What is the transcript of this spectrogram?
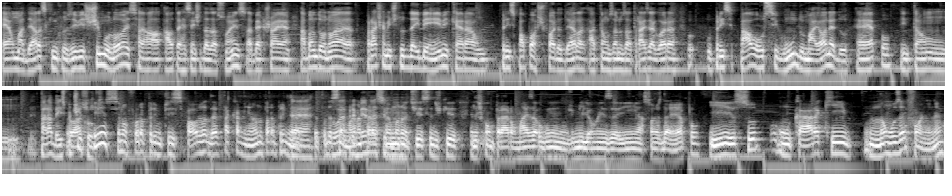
é uma delas que inclusive estimulou essa al- alta recente das ações. A Berkshire abandonou a- praticamente tudo da IBM, que era um principal portfólio dela até uns anos atrás, e agora o, o principal ou o segundo maior, né, Edu, é Apple. Então, parabéns pro Eu Tim acho Cook. que se não for a principal, já deve estar caminhando para a primeira. É. Porque toda Ou é semana primeira a aparece uma notícia de que eles compraram mais alguns milhões aí em ações da Apple. E isso, um cara que não usa iPhone, né?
